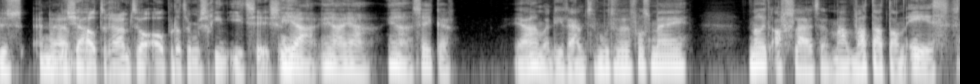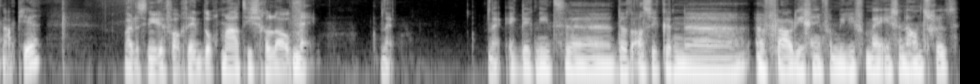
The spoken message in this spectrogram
Dus, en, eh, Dus je houdt de ruimte wel open dat er misschien iets is. ja, ja, ja, ja, zeker. Ja, maar die ruimte moeten we volgens mij nooit afsluiten. Maar wat dat dan is, snap je? Maar dat is in ieder geval geen dogmatisch geloof. Nee. Nee. Nee, ik denk niet eh, dat als ik een, eh, een vrouw die geen familie van mij is een hand schud,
